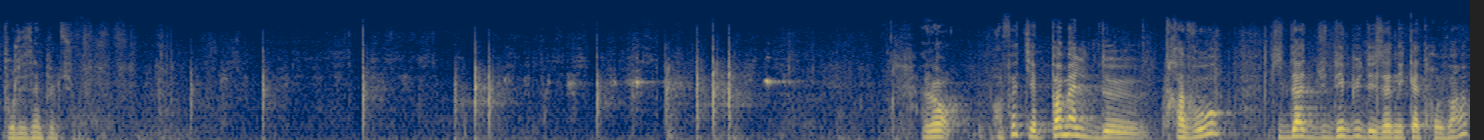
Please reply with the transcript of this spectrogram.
Pour les impulsions. Alors, en fait, il y a pas mal de travaux qui datent du début des années 80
